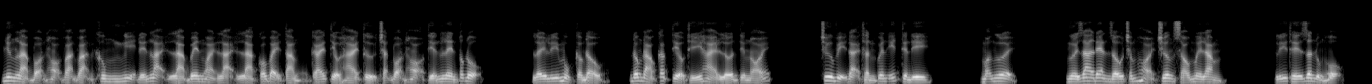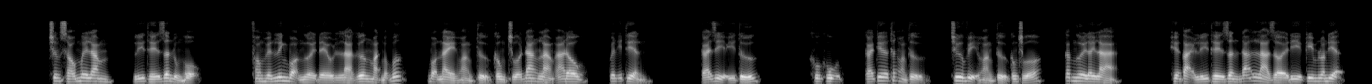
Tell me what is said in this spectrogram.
nhưng là bọn họ vạn vạn không nghĩ đến lại là bên ngoài lại là có bảy tám cái tiểu hài tử chặn bọn họ tiến lên tốc độ lấy lý mục cầm đầu, đông đảo các tiểu thí hải lớn tiếng nói chư vị đại thần quên ít tiền đi. Mọi người người da đen dấu chấm hỏi chương sáu mươi lăm. Lý thế dân ủng hộ. Chương sáu mươi lăm, lý thế dân ủng hộ. Phong huyền linh bọn người đều là gương mặt một bức, bọn này hoàng tử công chúa đang làm a đâu, quên ít tiền. Cái gì ý tứ? Khu khu, cái kia thất hoàng tử, chư vị hoàng tử công chúa, các ngươi đây là? Hiện tại lý thế dân đã là rời đi kim loan điện,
